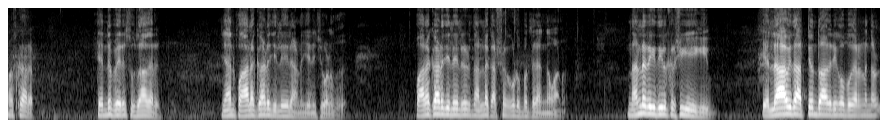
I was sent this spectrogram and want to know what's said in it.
നമസ്കാരം. എന്റെ പേര് സുധാകരൻ. ഞാൻ പാലക്കാട് ജില്ലയിലാണ് ജനിച്ചു വളർന്നത്. പാലക്കാട് ജില്ലയിലെ ഒരു നല്ല കർഷക കുടുംബത്തിലെ അംഗമാണ്. നല്ല രീതിയിൽ കൃഷി ചെയ്യുകയും എല്ലാവിധ അത്യന്താധുനിക ഉപകരണങ്ങൾ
